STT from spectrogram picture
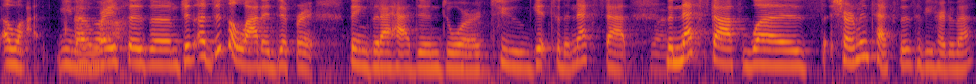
a lot, you know, a- racism, just, uh, just a lot of different things that I had to endure to get to the next stop. Right. The next stop was Sherman, Texas. Have you heard of that?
